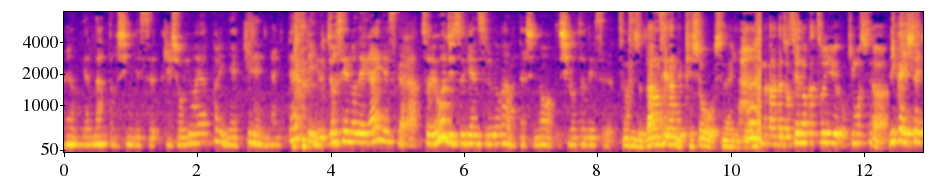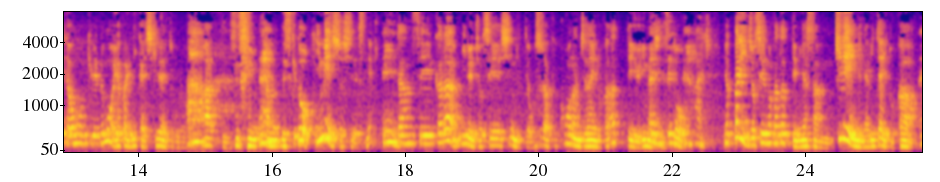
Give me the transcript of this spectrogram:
うんやなってほしいんです。化粧品はやっぱりね綺麗になりたいっていう女性の願いですからそれを実現するのが私の仕事です。すみません、男性なんで化粧をしないんで、はい。なかなか女性のそういうお気持ちっていうのは理解したいとは思うけれども、やっぱり理解しきれないところがあ。ってですね、ああのですけど、イメージとしてですね、ええ。男性から見る女性心理っておそらくこうなんじゃないのかなっていうイメージですとええ、はいやっぱり女性の方って皆さん、綺麗になりたいとか、え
